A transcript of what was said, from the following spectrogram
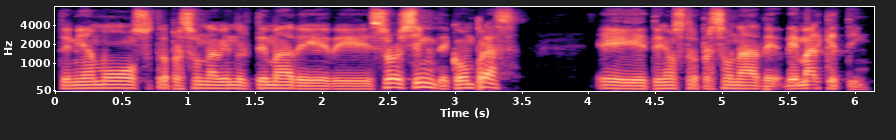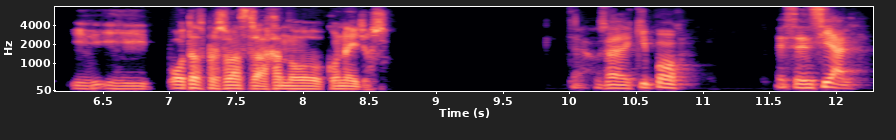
Teníamos otra persona viendo el tema de, sourcing, de compras, eh, teníamos otra persona de, marketing y, otras personas trabajando con ellos. O sea, equipo esencial.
